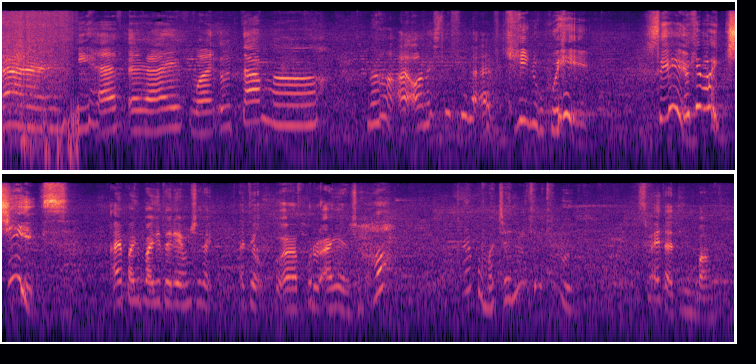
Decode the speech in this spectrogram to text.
Done! We have arrived One Utama. No, I honestly feel like I've gained weight. Same. Look at my cheeks. I pagi-pagi tadi macam like, I tengok uh, perut ayah macam, Hah? Kenapa macam ni tiba-tiba? Sebab I tak timbang.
